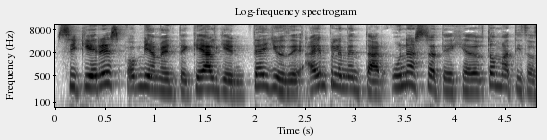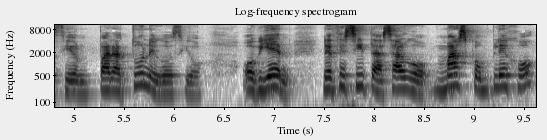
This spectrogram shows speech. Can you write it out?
Si quieres, obviamente, que alguien te ayude a implementar una estrategia de automatización para tu negocio o bien necesitas algo más complejo,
